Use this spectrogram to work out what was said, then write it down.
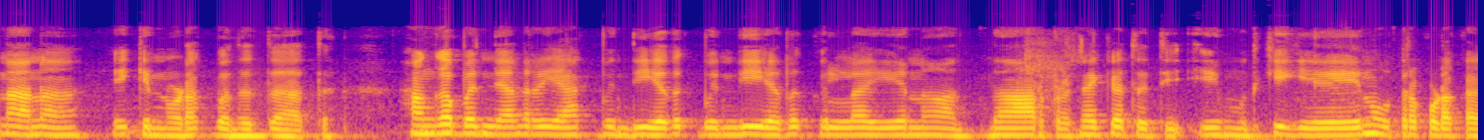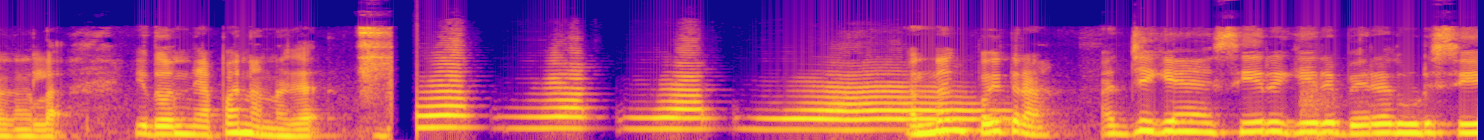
ನಾನು ಈಕಿನ ನೋಡಕ್ಕೆ ಬಂದದ್ದು ಆತು ಹಂಗೆ ಬಂದಿ ಅಂದ್ರೆ ಯಾಕೆ ಬಂದು ಎದಕ್ಕೆ ಬಂದಿ, ಎದಕ್ಕಿಲ್ಲ, ಏನು, ಹದಿನಾರು ಪ್ರಶ್ನೆ ಕೇಳ್ತೈತಿ. ಈ ಮುದುಕಿಗೆ ಏನು ಉತ್ತರ ಕೊಡೋಕ್ಕಾಗಂಗಿಲ್ಲ. ಇದೊಂದು ನೆಪ ನನಗೆ. ಅಂದಂಗೆ ಪವಿತ್ರ, ಅಜ್ಜಿಗೆ ಸೀರೆ ಗೀರೆ ಬೇರೆದು ಉಡಿಸಿ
